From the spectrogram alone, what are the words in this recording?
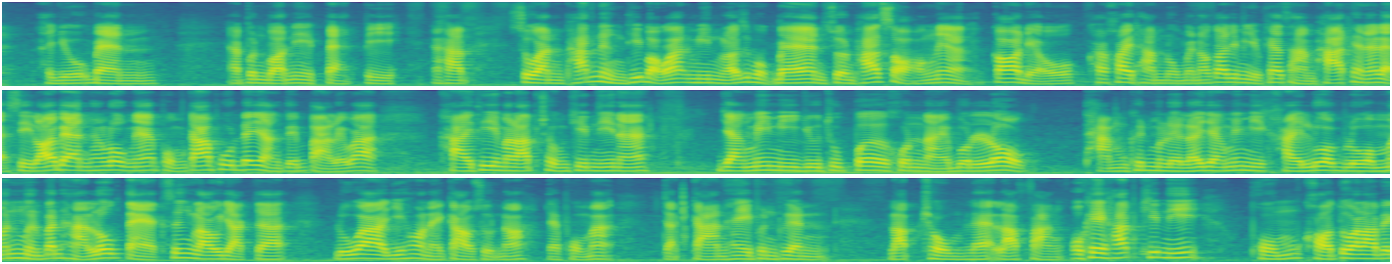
8 อายุแบรนด์ Apple Watch นี่ 8 ปีนะครับ ส่วนพาร์ทหนึ่งที่บอกว่ามี 116 แบรนด์ ส่วนพาร์ทสองเนี่ยก็เดี๋ยวค่อยๆทำลงไปเนาะก็จะมีอยู่แค่ 3 พาร์ทแค่นั้นแหละ 400 แบรนด์ทั้งโลกเนี้ยผมกล้าพูดได้อย่างเต็มปากเลยว่า ใครที่มารับชมคลิปนี้นะ ยังไม่มียูทูบเบอร์คนไหนบนโลกทำขึ้นมาเลยแล้วยังไม่มีใครรวบรวม มันเหมือนปัญหาโลกแตก ซึ่งเราอยากจะรู้ว่ายี่ห้อไหนเก่าสุดเนาะแต่ผมอะจัดการให้เพื่อนๆรับชมและรับฟังโอเคครับคลิปนี้ผมขอตัวลาไป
